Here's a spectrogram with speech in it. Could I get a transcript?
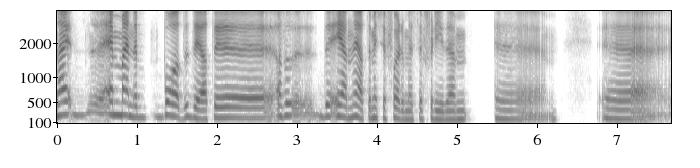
Nei, jeg mener både det at det, altså det ene er at de ikke får det med seg fordi de øh, øh,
